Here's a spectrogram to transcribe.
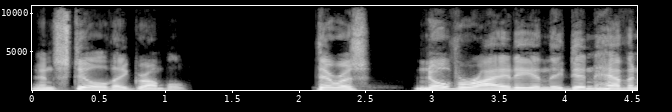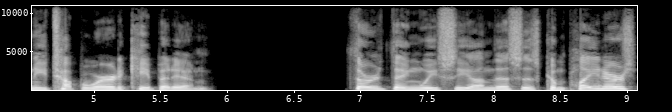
And still they grumbled. There was no variety, and they didn't have any Tupperware to keep it in. Third thing we see on this is complainers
